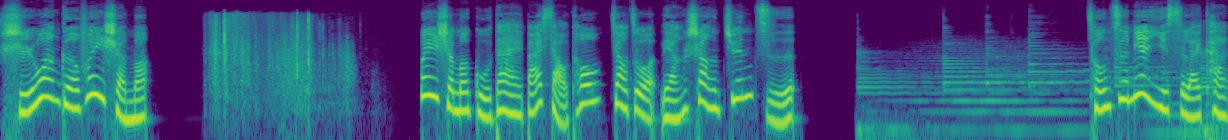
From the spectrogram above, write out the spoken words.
十万个为什么？为什么古代把小偷叫做梁上君子？从字面意思来看，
